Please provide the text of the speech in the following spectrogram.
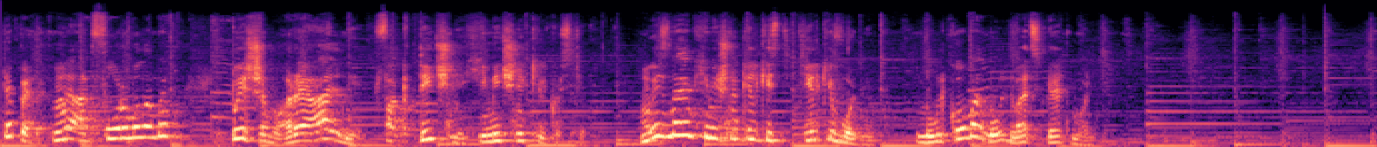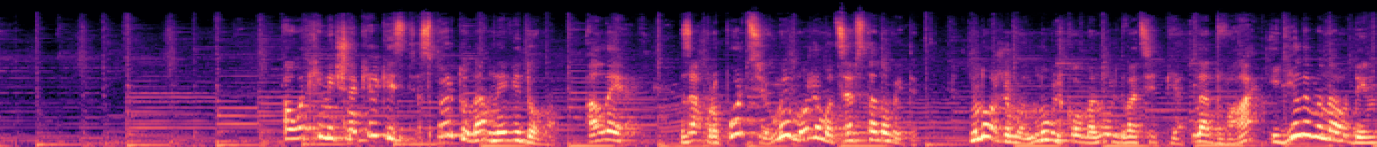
Тепер над формулами пишемо реальні фактичні хімічні кількості. Ми знаємо хімічну кількість тільки водню 0,025 моль. А от хімічна кількість спирту нам невідома. Але за пропорцію ми можемо це встановити. Множимо 0,025 на 2 і ділимо на 1.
